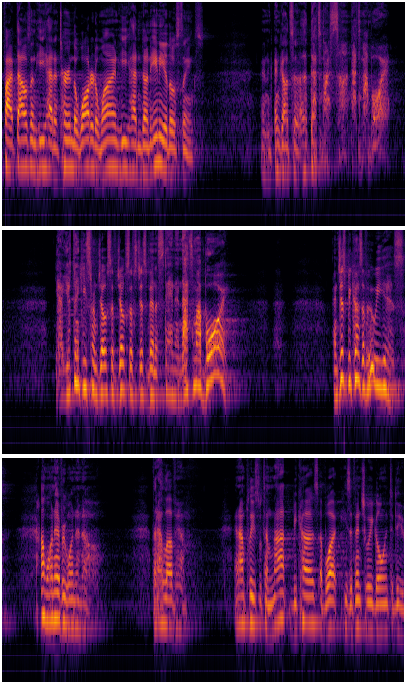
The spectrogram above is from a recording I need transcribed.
5,000, he hadn't turned the water to wine, he hadn't done any of those things. And, and God said, uh, That's my son, that's my boy. Yeah, you think he's from Joseph. Joseph's just been a stand in. That's my boy. And just because of who he is, I want everyone to know that I love him. And I'm pleased with him, not because of what he's eventually going to do,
